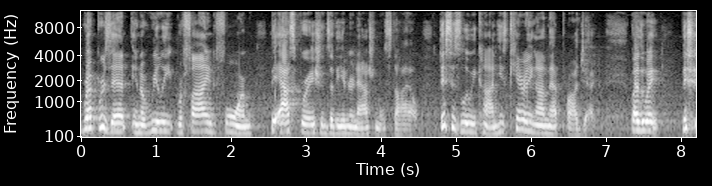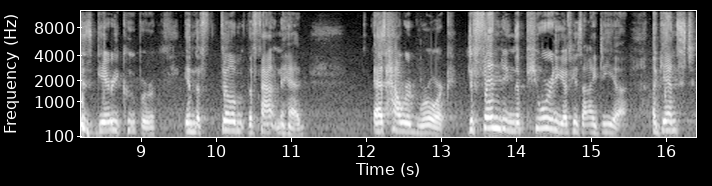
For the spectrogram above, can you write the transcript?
represent in a really refined form the aspirations of the international style. This is Louis Kahn. He's carrying on that project. By the way, this is Gary Cooper in the film The Fountainhead as Howard Roark, defending the purity of his idea against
